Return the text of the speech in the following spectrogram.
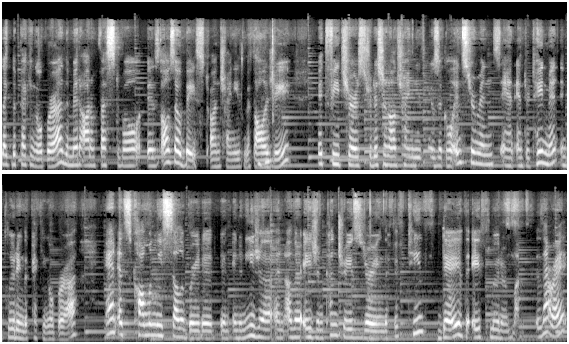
Like the Peking Opera, the Mid Autumn Festival is also based on Chinese mythology. Mm-hmm. It features traditional Chinese musical instruments and entertainment, including the Peking Opera, and it's commonly celebrated in Indonesia and other Asian countries during the 15th day of the 8th lunar month. Is that right?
